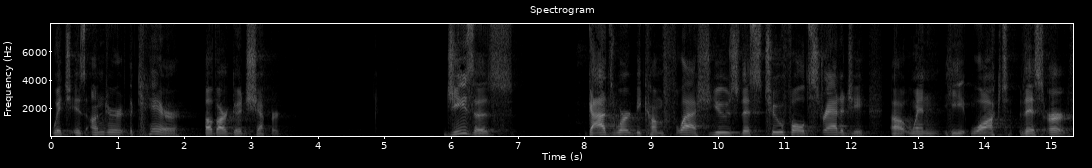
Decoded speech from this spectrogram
which is under the care of our good shepherd. Jesus, God's word become flesh, used this twofold strategy uh, when he walked this earth,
